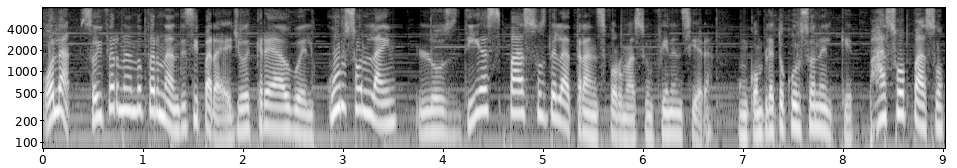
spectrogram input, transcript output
Hola, soy Fernando Fernández y para ello he creado el curso online Los 10 Pasos de la Transformación Financiera, un completo curso en el que paso a paso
